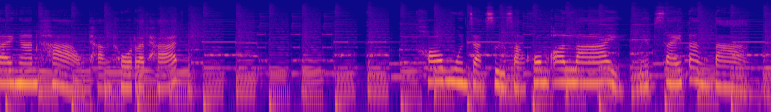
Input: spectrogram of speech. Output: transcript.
รายงานข่าวทางโทรทัศน์ ข้อมูลจากสื่อสังคมออนไลน์ เว็บไซต์ต่างๆ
